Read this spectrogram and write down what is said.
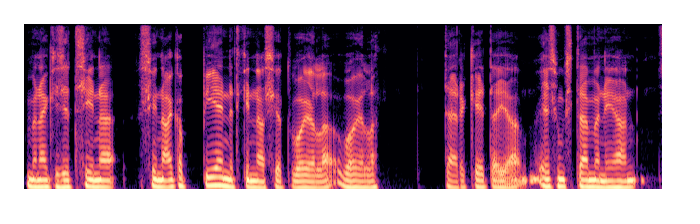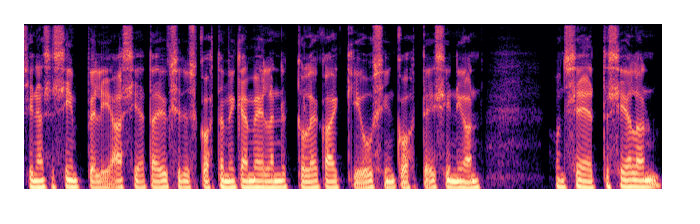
mä näkisin, että siinä, siinä aika pienetkin asiat voi olla, voi olla tärkeitä. Ja esimerkiksi tämmöinen ihan sinänsä simppeli asia tai yksityiskohta, mikä meillä nyt tulee kaikkiin uusiin kohteisiin, niin on, on se, että siellä on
